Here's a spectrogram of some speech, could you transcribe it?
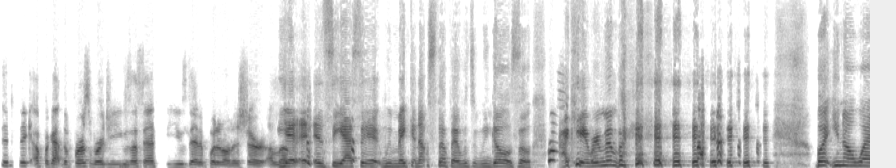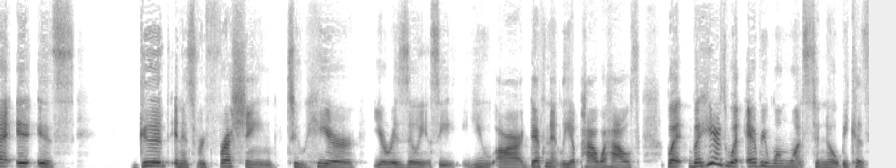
Think I forgot the first word you used. I said I use that and put it on a shirt. I love yeah, it. and see, I said we making up stuff as we go, so I can't remember. but you know what? It is good and it's refreshing to hear your resiliency. You are definitely a powerhouse. But but here's what everyone wants to know because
